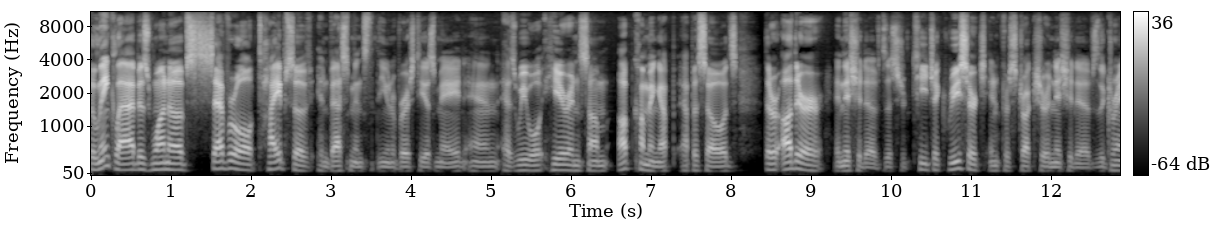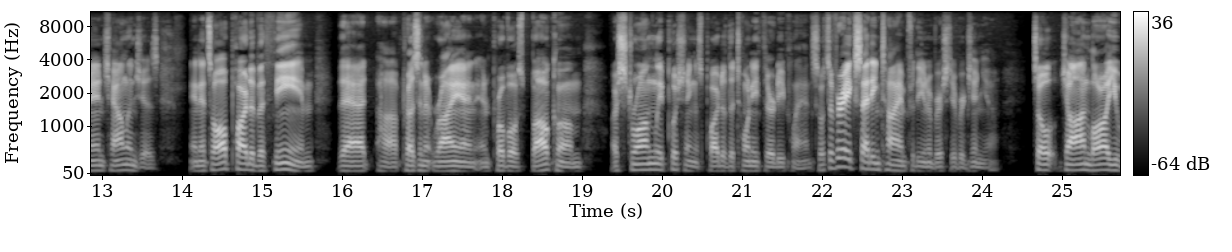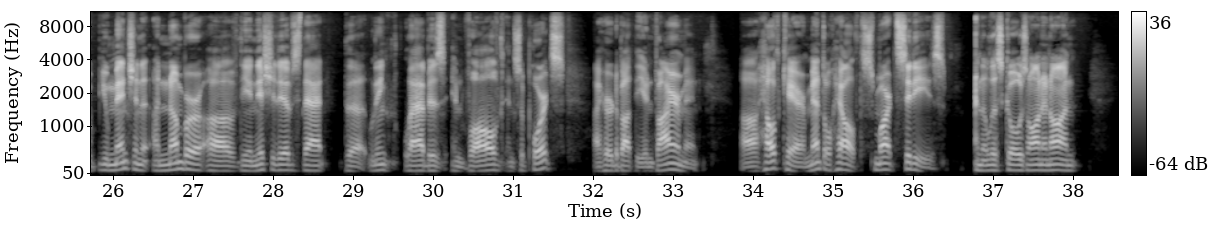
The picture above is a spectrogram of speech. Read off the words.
the link lab is one of several types of investments that the university has made and as we will hear in some upcoming ep- episodes there are other initiatives the strategic research infrastructure initiatives the grand challenges and it's all part of a theme that uh, president ryan and provost Baucom are strongly pushing as part of the 2030 plan. So it's a very exciting time for the University of Virginia. So, John, Laura, you, you mentioned a number of the initiatives that the Link Lab is involved and supports. I heard about the environment, uh, healthcare, mental health, smart cities, and the list goes on and on.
